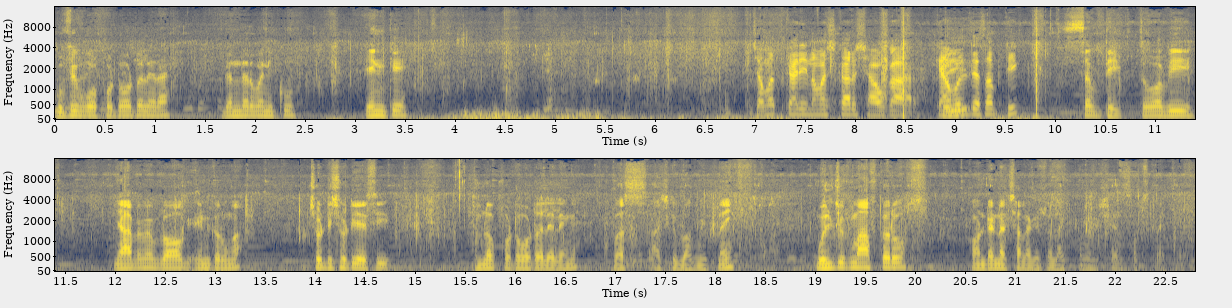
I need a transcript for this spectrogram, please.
गुफी वो फ़ोटो वोटो ले रहा है गंधर्व निकू इनके। चमत्कारी नमस्कार शाहूकार। क्या बोलते सब ठीक? सब ठीक। तो अभी यहाँ पे मैं ब्लॉग इन करूँगा। छोटी छोटी ऐसी हम लोग फ़ोटो वोटो ले लेंगे। बस आज के ब्लॉग में इतना ही। भूल चूक माफ़ करो। कंटेंट अच्छा लगे तो लाइक कमेंट शेयर सब्सक्राइब करें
